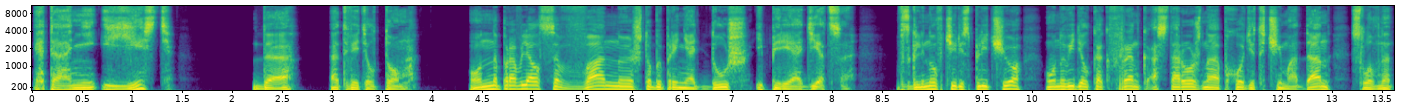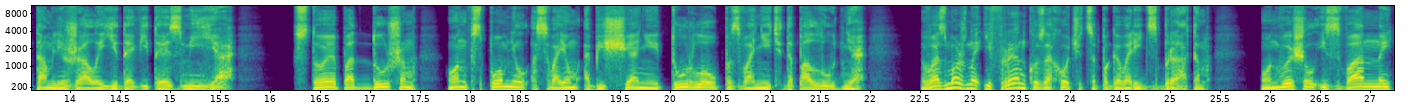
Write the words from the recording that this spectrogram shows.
«Это они и есть?» «Да», — ответил Том. Он направлялся в ванную, чтобы принять душ и переодеться. Взглянув через плечо, он увидел, как Фрэнк осторожно обходит чемодан, словно там лежала ядовитая змея. Стоя под душем, он вспомнил о своем обещании Турлоу позвонить до полудня. Возможно, и Фрэнку захочется поговорить с братом. Он вышел из ванной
